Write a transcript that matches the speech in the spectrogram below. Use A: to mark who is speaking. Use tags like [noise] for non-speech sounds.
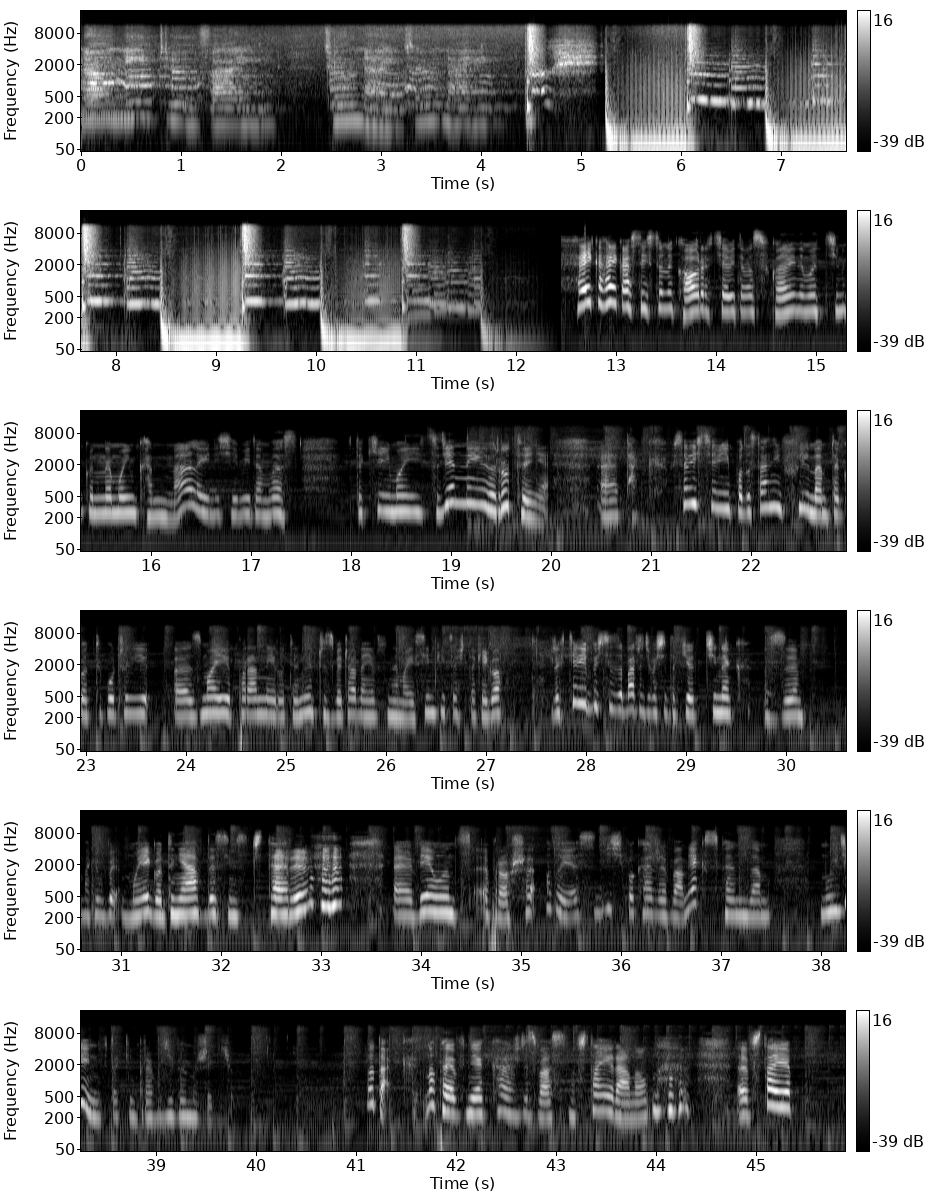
A: no need to fight tonight, tonight.
B: Hejka, hejka, z tej strony Korcia, witam was w kolejnym odcinku na moim kanale i dzisiaj witam was w takiej mojej codziennej rutynie. E, tak, pisaliście mi pod ostatnim filmem tego typu, czyli e, z mojej porannej rutyny, czy z wieczornej rutyny mojej simki, coś takiego, że chcielibyście zobaczyć właśnie taki odcinek z tak jakby mojego dnia w The Sims 4, [laughs] e, więc proszę, oto jest. Dziś pokażę wam, jak spędzam mój dzień w takim prawdziwym życiu. No tak, no pewnie każdy z Was no, wstaje rano. [laughs] E, wstaje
